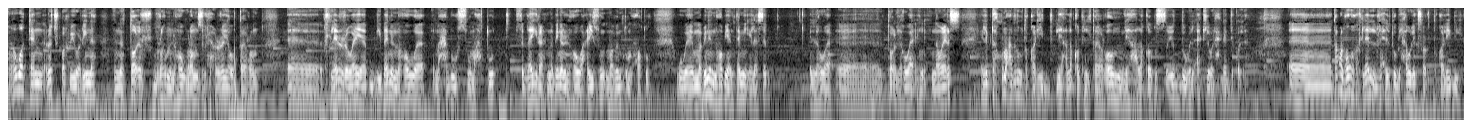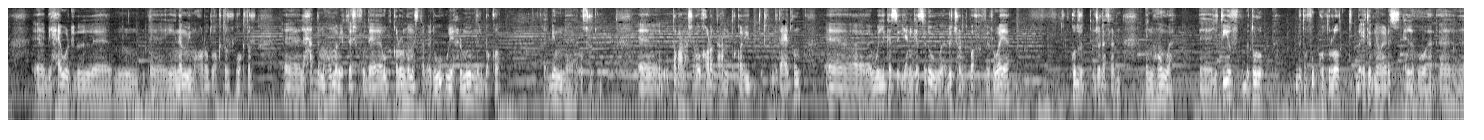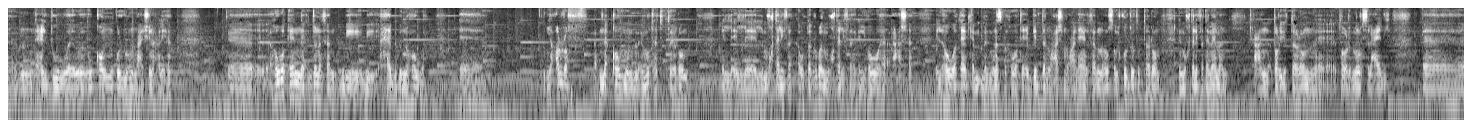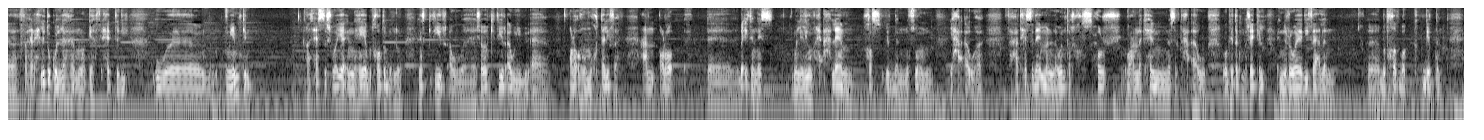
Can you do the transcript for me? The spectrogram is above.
هو كان ريتشارد باخ بيورينا إن الطائر بالرغم إن هو رمز الحريه والطيران آه، خلال الرواية بيبان إن هو محبوس ومحطوط في دايرة ما بين اللي هو عايزه وما بين طموحاته وما بين إن هو بينتمي إلى سرب اللي هو آه، الطائر اللي هو النوارس اللي بتحكمه عادات وتقاليد ليها علاقة بالطيران وليها علاقة بالصيد والأكل والحاجات دي كلها. آه، طبعا هو خلال رحلته بيحاول يكسر التقاليد دي. آه، بيحاول آه، ينمي مهاراته أكتر وأكتر آه، لحد ما هم بيكتشفوا ده وبيقرروا إن هم يستبعدوه ويحرموه من البقاء بين آه، اسرته آه، طبعا عشان هو خرج عن التقاليد بتاعتهم آه، واللي جس يعني جسده ريتشارد باخ في الرواية قدرة جوناثان إن هو آه، يطير بطرق بتفوق قدرات بقية النوارس اللي هو آه، عيلته وقومه كلهم عايشين عليها. آه، هو كان جوناثان حابب إن هو آه، يعرف أبناء قومه متعة الطيران. ال- ال- المختلفة أو التجربة المختلفة اللي هو عاشها اللي هو تعب كان بالمناسبة هو تعب جدا وعاش معاناة لغاية ما يوصل لقدرة الطيران المختلفة تماما عن طريقة طيران آه، طائر النورس العالي. آه، فرحلته كلها موجهة في الحتة دي. و... ويمكن هتحس شوية إن هي بتخاطب إنه ناس كتير أو شباب كتير قوي بيبقى آرائهم مختلفة عن آراء آه، بقية الناس واللي ليهم أحلام خاصة جدا نفسهم يحققوها. فهتحس دايما لو أنت شخص حر وعندك حلم نفسك تحققه وواجهتك مشاكل إن الرواية دي فعلا آه، بتخاطبك جدا.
